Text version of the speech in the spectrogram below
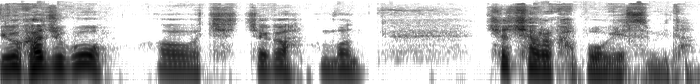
이거 가지고 어, 제- 제가 한번 채차를 가보겠습니다.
